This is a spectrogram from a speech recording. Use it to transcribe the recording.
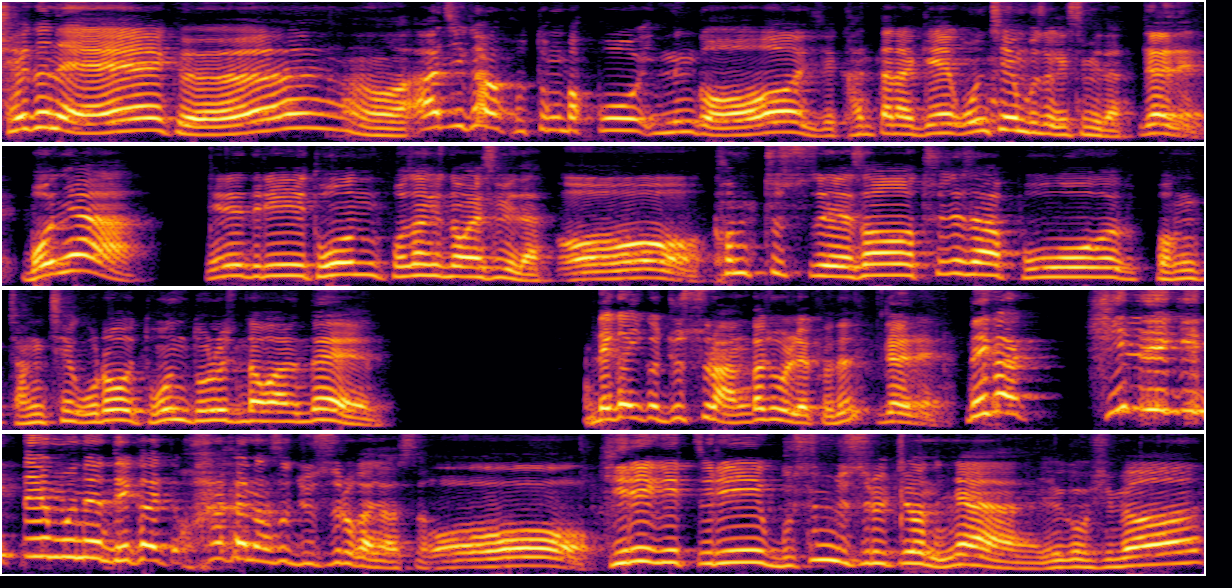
최근에 그 어, 아지가 고통받고 있는 거 이제 간단하게 on-chain 분석했습니다. 네네. 뭐냐? 얘네들이 돈 보상 선동을 했습니다. 어. 컴투스에서 투자자 보호 방- 장책으로 돈 돌려준다고 하는데 내가 이거 뉴스를 안 가져올려 했거든? 네네. 내가 기레기 때문에 내가 화가 나서 뉴스를 가져왔어. 오. 기레기들이 무슨 뉴스를 찍었느냐? 여기 보시면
